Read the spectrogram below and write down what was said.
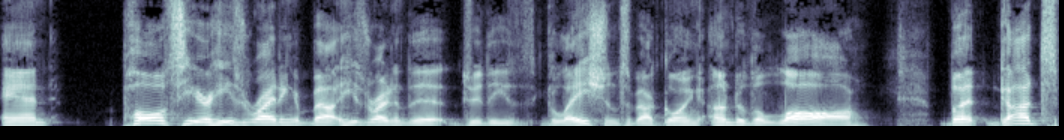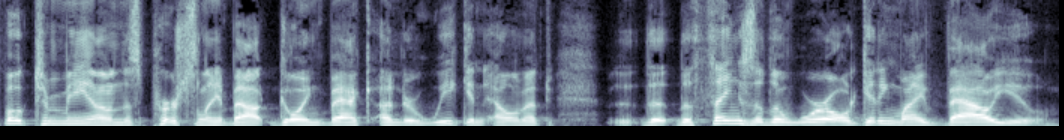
And Paul's here, he's writing about, he's writing the, to these Galatians about going under the law But God spoke to me on this personally about going back under weakened element, the, the things of the world, getting my value,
